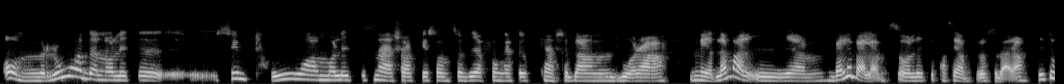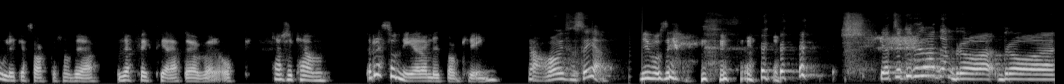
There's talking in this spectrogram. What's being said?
områden och lite eh, symptom och lite såna här saker sånt som vi har fångat upp kanske bland våra medlemmar i Belly Balance och lite patienter och sådär. Lite olika saker som vi har reflekterat över och kanske kan resonera lite omkring. Ja, vi får se. Vi får se. Jag tycker du hade en bra, bra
